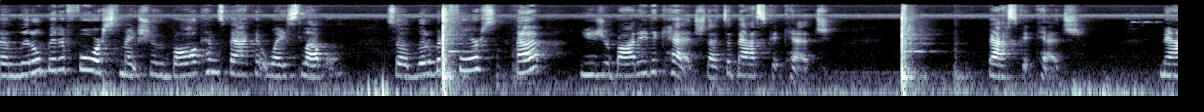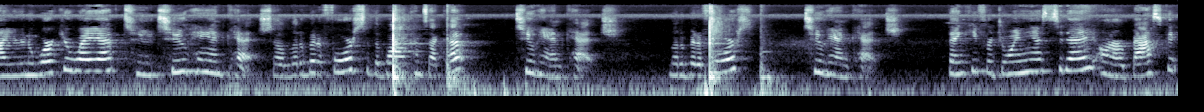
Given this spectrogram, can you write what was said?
a little bit of force to make sure the ball comes back at waist level. So a little bit of force up, use your body to catch. That's a basket catch basket catch. Now you're going to work your way up to two-hand catch. So a little bit of force so the ball comes back up, two-hand catch. A little bit of force, two-hand catch. Thank you for joining us today on our basket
